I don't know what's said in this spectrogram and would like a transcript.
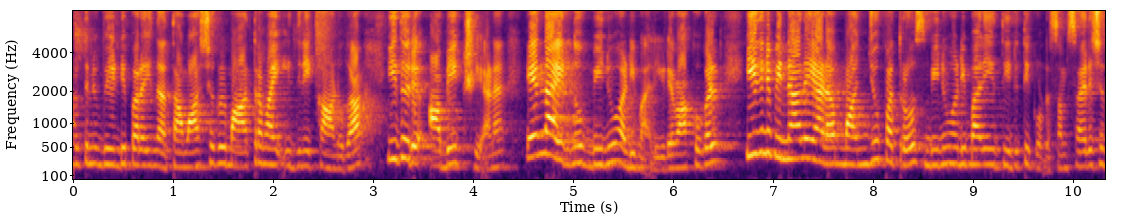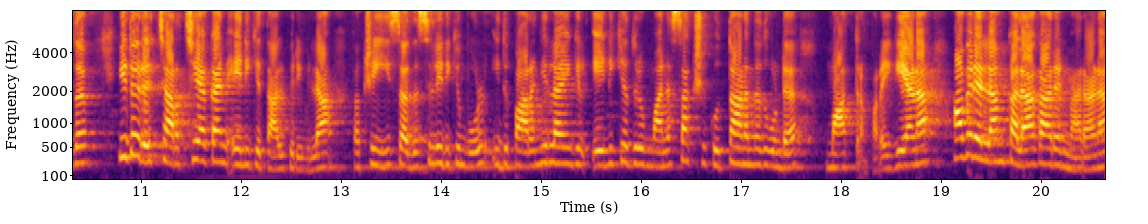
കഥാപാത്രത്തിനും വേണ്ടി പറയുന്ന തമാശകൾ മാത്രമായി ഇതിനെ കാണുക ഇതൊരു അപേക്ഷയാണ്. എന്നായിരുന്നു ബിനു അടിമാലിയുടെ വാക്കുകൾ. ഇതിന് പിന്നാലെയാണ് മഞ്ജു പത്രോസ് ബിനു അടിമാലിയെ തിരുത്തിക്കൊണ്ട് സംസാരിച്ചത്. ഇതൊരു ചർച്ചയാക്കാൻ എനിക്ക് താല്പര്യമില്ല പക്ഷേ ഈ സദസ്സിലിരിക്കുമ്പോൾ ഇത് പറഞ്ഞില്ല എങ്കിൽ എനിക്കതൊരു മനസാക്ഷി കുത്താണെന്നതുകൊണ്ട് മാത്രം പറയുകയാണ്. അവരെല്ലാം കലാകാരന്മാരാണ്.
